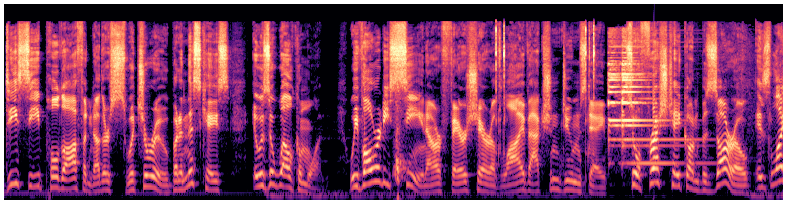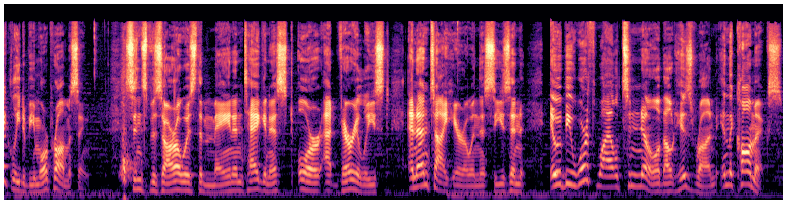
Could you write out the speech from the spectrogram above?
DC pulled off another switcheroo, but in this case, it was a welcome one. We've already seen our fair share of live action Doomsday, so a fresh take on Bizarro is likely to be more promising. Since Bizarro is the main antagonist, or at very least, an anti hero in this season, it would be worthwhile to know about his run in the comics.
